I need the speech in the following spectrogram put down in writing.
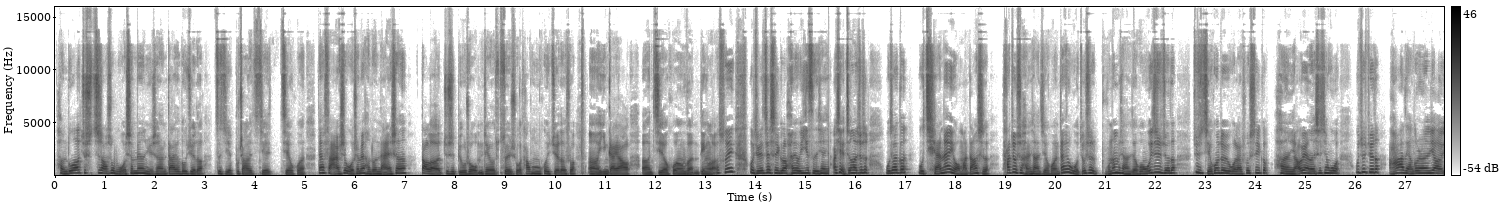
很多就是至少是我身边的女生，大家都觉得自己不着急结结婚，但反而是我身边很多男生。到了就是比如说我们这个岁数，他们会觉得说，嗯，应该要嗯结婚稳定了，所以我觉得这是一个很有意思的现象。而且真的就是我在跟我前男友嘛，当时他就是很想结婚，但是我就是不那么想结婚。我一直觉得就是结婚对于我来说是一个很遥远的事情。我我就觉得啊，两个人要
